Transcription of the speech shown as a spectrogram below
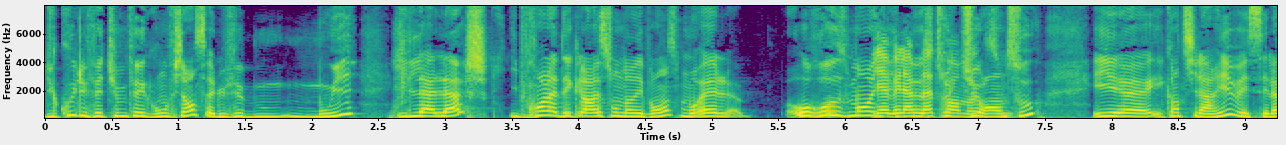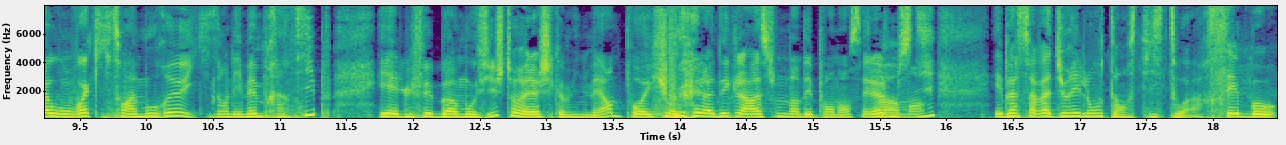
du coup, il lui fait tu me fais confiance, elle lui fait oui, il la lâche, il prend la déclaration d'indépendance, bon, elle. Heureusement, Il il y avait a la une structure en en dessous. Et, euh, et quand il arrive, et c'est là où on voit qu'ils sont amoureux et qu'ils ont les mêmes principes. Et elle lui fait bah moi aussi, je t'aurais lâché comme une merde pour récupérer la déclaration d'indépendance. Et là, je me suis dit, eh ben ça va durer longtemps cette histoire. C'est beau.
